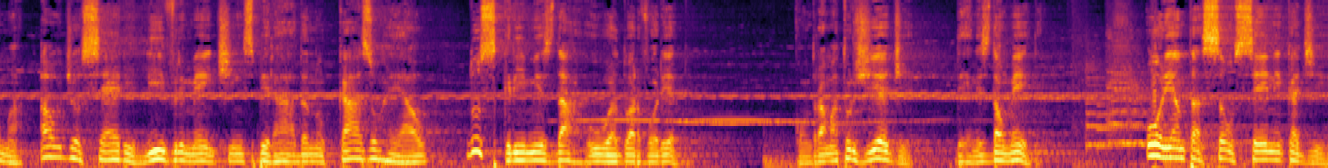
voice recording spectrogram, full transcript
uma audiosérie livremente inspirada no caso real dos crimes da Rua do Arvoredo, com dramaturgia de Denis Dalmeida, orientação cênica de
